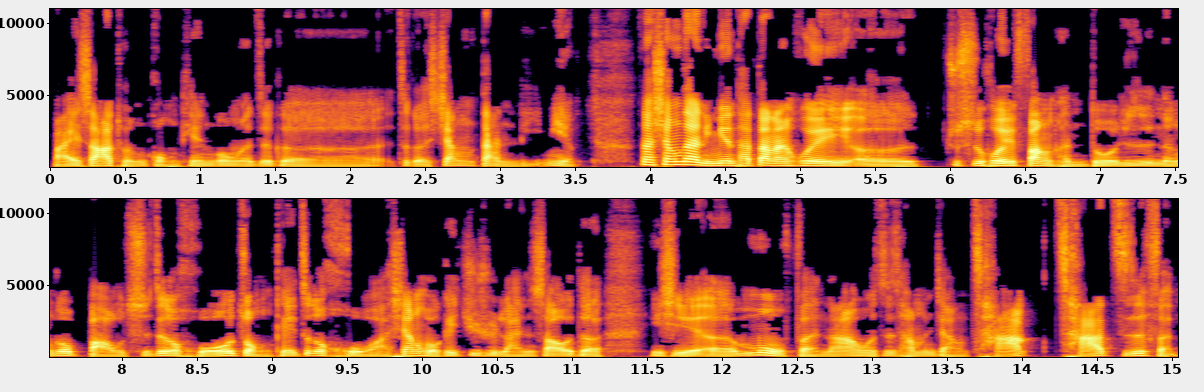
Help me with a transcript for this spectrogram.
白沙屯拱天宫的这个这个香蛋里面。那香蛋里面它当然会呃。就是会放很多，就是能够保持这个火种，可以这个火啊香火可以继续燃烧的一些呃木粉啊，或是他们讲茶茶籽粉。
